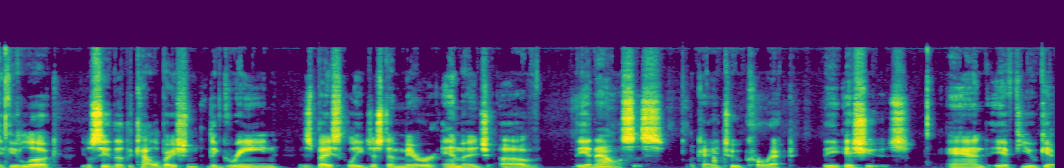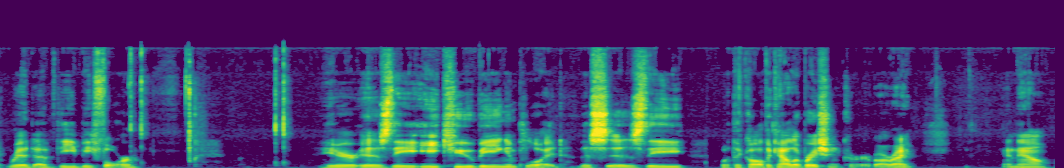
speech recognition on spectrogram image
If you look, you'll see that the calibration, the green, is basically just a mirror image of the analysis, okay, to correct the issues. And if you get rid of the before, here is the EQ being employed. This is the what they call the calibration curve, all right? And now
